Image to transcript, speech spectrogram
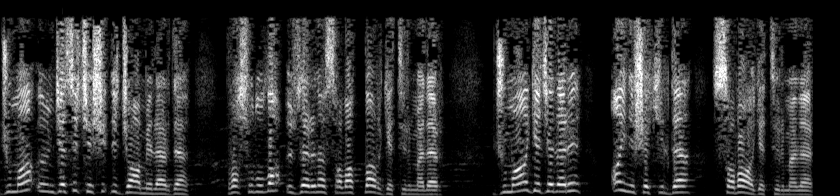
Cuma öncesi çeşitli camilerde Resulullah üzerine salatlar getirmeler. Cuma geceleri aynı şekilde sabah getirmeler.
